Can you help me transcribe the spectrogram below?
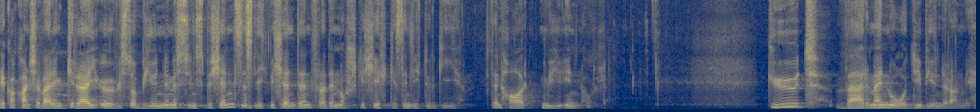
Det kan kanskje være en grei øvelse å begynne med synsbekjennelsen slik vi kjenner den fra Den norske kirke sin liturgi. Den har mye innhold. Gud, vær meg nådig, begynner han med.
